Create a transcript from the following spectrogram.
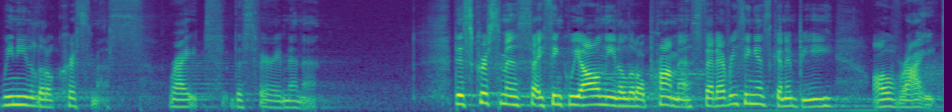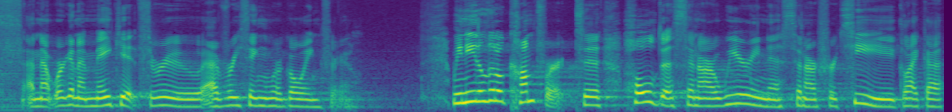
We need a little Christmas right this very minute. This Christmas, I think we all need a little promise that everything is going to be all right and that we're going to make it through everything we're going through. We need a little comfort to hold us in our weariness and our fatigue, like a,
